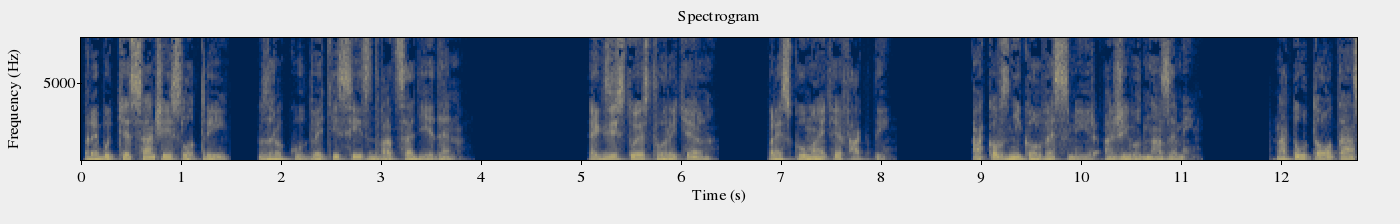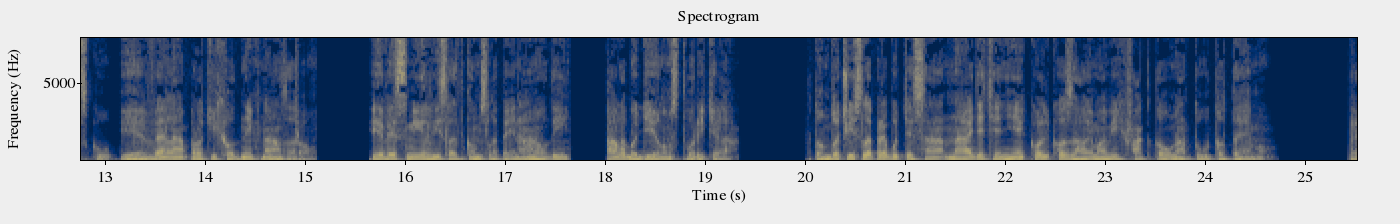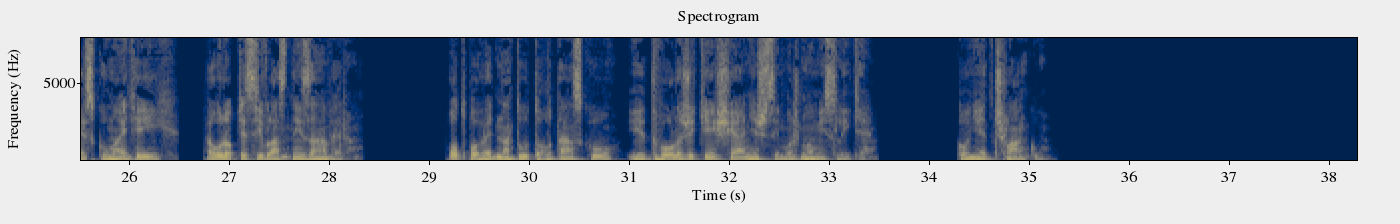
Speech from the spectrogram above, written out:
Prebuďte sa číslo 3 z roku 2021. Existuje stvoriteľ? Preskúmajte fakty. Ako vznikol vesmír a život na Zemi? Na túto otázku je veľa protichodných názorov. Je vesmír výsledkom slepej náhody alebo dielom stvoriteľa? V tomto čísle Prebuďte sa nájdete niekoľko zaujímavých faktov na túto tému. Preskúmajte ich a urobte si vlastný záver. Odpoveď na túto otázku je dôležitejšia, než si možno myslíte. Koniec článku.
